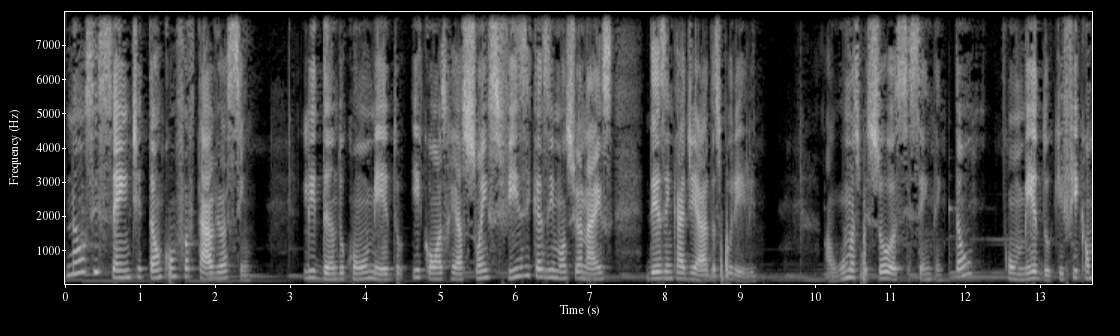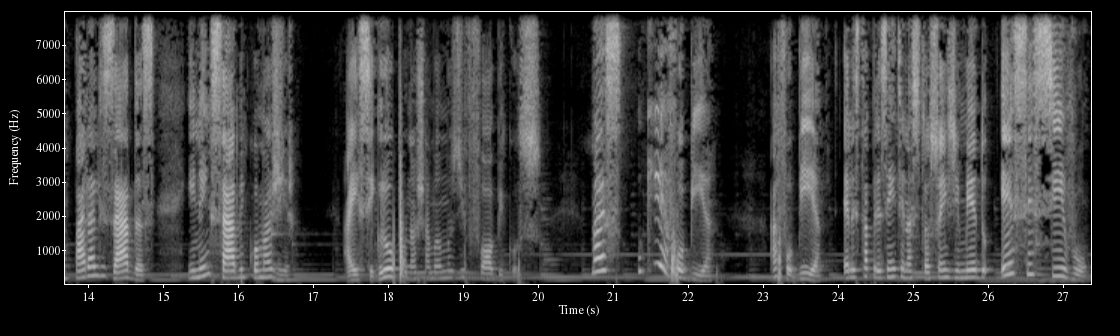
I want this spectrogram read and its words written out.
não se sente tão confortável assim, lidando com o medo e com as reações físicas e emocionais desencadeadas por ele. Algumas pessoas se sentem tão com medo que ficam paralisadas e nem sabem como agir. A esse grupo nós chamamos de fóbicos. Mas o que é fobia? A fobia, ela está presente nas situações de medo excessivo,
